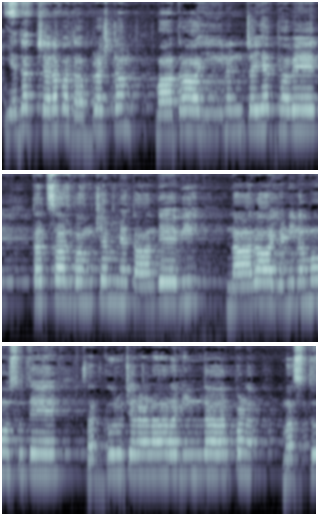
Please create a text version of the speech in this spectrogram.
यदक्षरपदभ्रष्टं मात्राहीनं च यद्भवेत् तत्सर्वं क्षम्यतां देवी नारायणि नमोऽस्तु ते ಸದ್ಗುರುಚರಣಾರವಿಂದಾರ್ಪಣಮಸ್ತು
